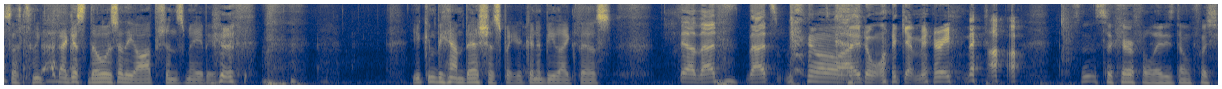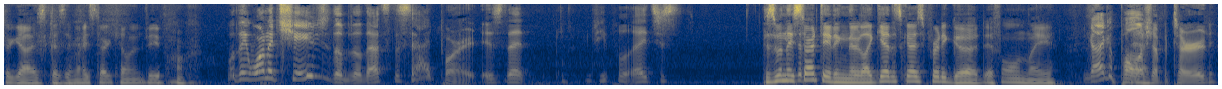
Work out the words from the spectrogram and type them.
so I, think, I guess those are the options. Maybe you can be ambitious, but you're going to be like this. Yeah, that's that's. Oh, I don't want to get married now. So, so careful, ladies. Don't push your guys because they might start killing people. Well, they want to change them though. That's the sad part. Is that people? It's just Because when they start dating, they're like, "Yeah, this guy's pretty good. If only." I could polish Yeah. up a turd.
